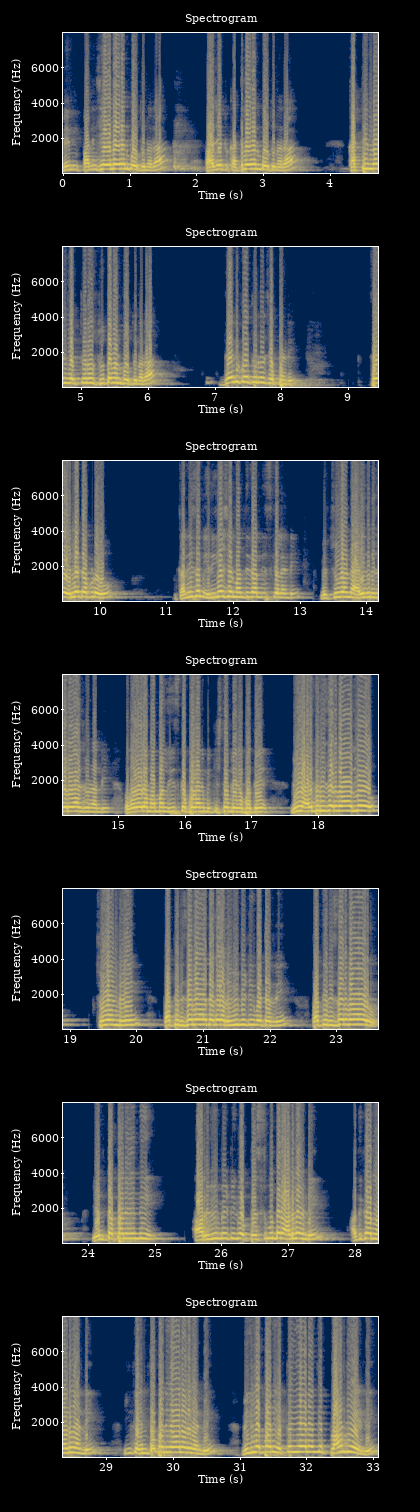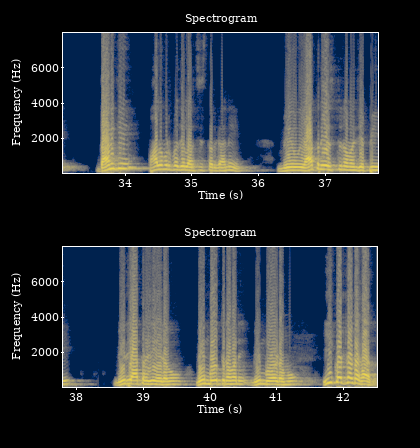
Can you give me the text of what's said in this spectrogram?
మేము పని చేయలేదని పోతున్నారా? ప్రాజెక్టు కట్టలేదని పోతున్నారా? కట్టిందని చెప్తున్నారు చూద్దామని పోతున్నారా? దేనికి పోతున్నారో చెప్పండి? సరే వెళ్ళేటప్పుడు కనీసం ఇరిగేషన్ మంత్రి గారిని తీసుకెళ్ళండి. మీరు చూడండి ఐదు రిజర్వాయర్లు చూడండి. ఒకవేళ మమ్మల్ని తీసుకుపోవడానికి మీకు ఇష్టం లేకపోతే మీరు ఐదు రిజర్వాయర్లు చూడండి. ప్రతి రిజర్వాయర్ దగ్గర రివ్యూ మీటింగ్ పెట్టండి. ప్రతి రిజర్వాయర్ ఎంత పని అయింది ఆ రివ్యూ మీటింగ్లో ప్రెస్ ముందర అడగండి. అధికారులను అడగండి. ఇంకా ఎంత పని కావాలో అడగండి. మిగిలిన పని ఎట్లా చేయాలని చెప్పి ప్లాన్ చేయండి. దానికి పాలమూరు ప్రజలు హర్షిస్తారు కానీ మేము యాత్ర చేస్తున్నామని చెప్పి మీరు యాత్ర చేయడము మేము పోతున్నామని మేము పోవడము ఈ కొట్లాట కాదు.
